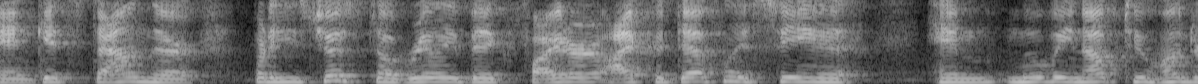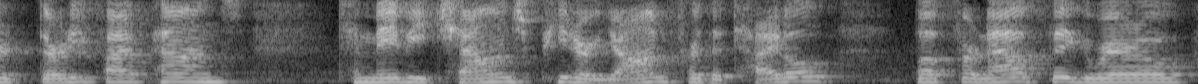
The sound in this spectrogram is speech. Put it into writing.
and gets down there, but he's just a really big fighter. I could definitely see him moving up to 135 pounds to maybe challenge Petr Yan for the title. But for now, Figueiredo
